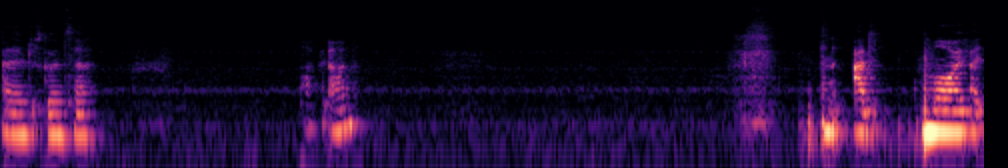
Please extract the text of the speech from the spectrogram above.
And I'm just going to pop it on. And add more if I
